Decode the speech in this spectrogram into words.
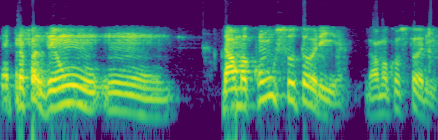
é, para fazer um, um, dar uma consultoria, dar uma consultoria.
